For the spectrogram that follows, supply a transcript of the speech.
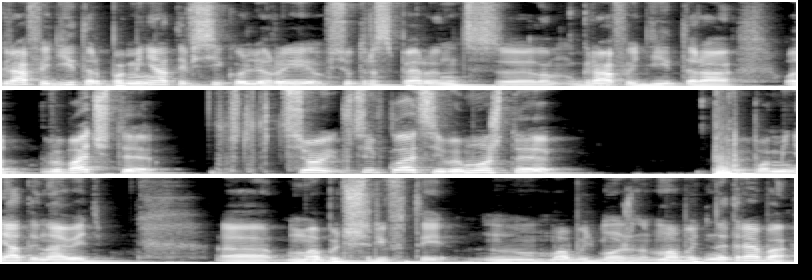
граф едітор, поміняти всі кольори, всю Transparent граф едітора. От ви бачите, в цій, в цій вкладці ви можете поміняти навіть Е, мабуть, шрифти. Мабуть, можна, мабуть, не треба.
